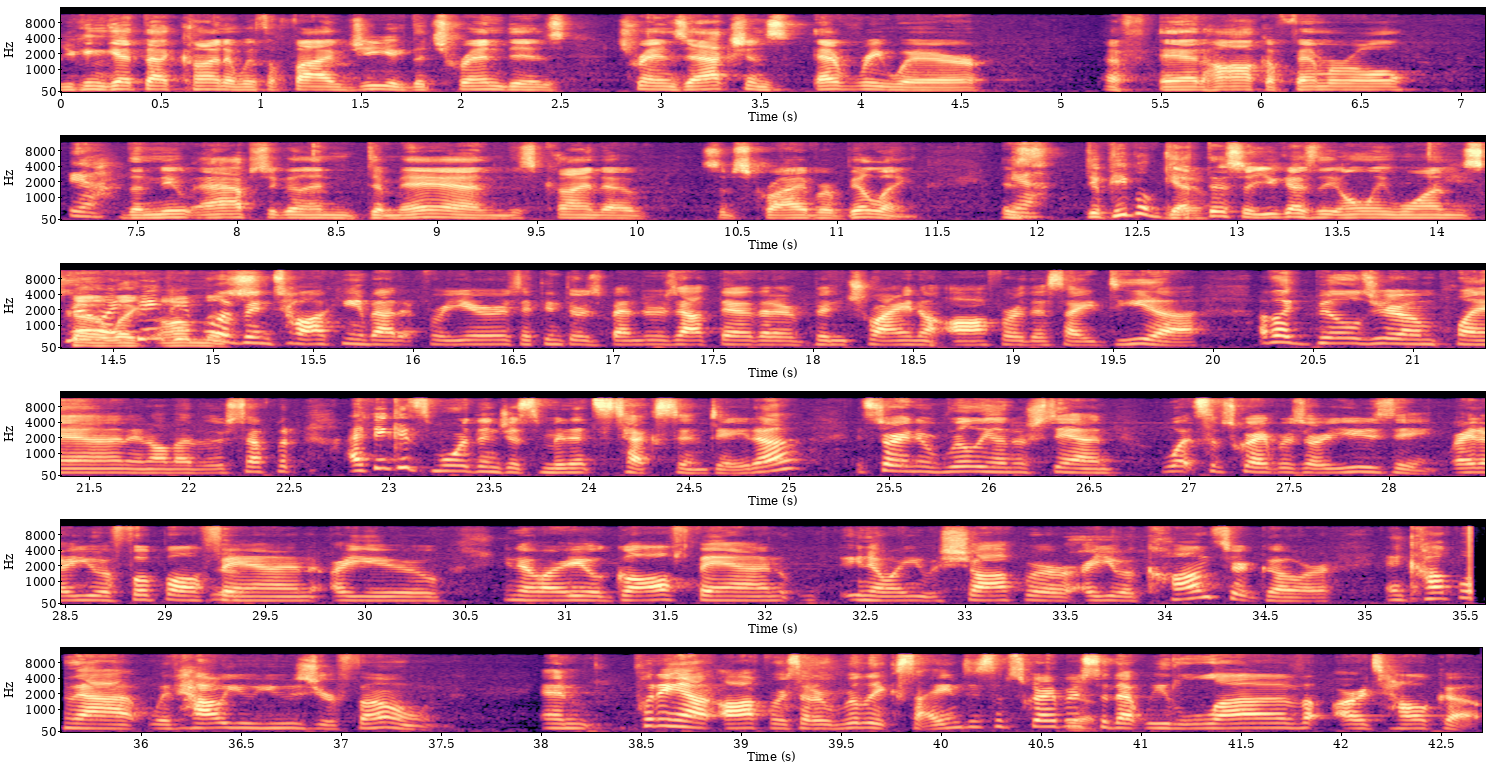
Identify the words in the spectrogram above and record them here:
You can get that kind of with a 5G. The trend is transactions everywhere, ad hoc, ephemeral. Yeah. The new apps are going to demand this kind of subscriber billing. Is, Yeah. Do people get Yeah. this? Are you guys the only ones kind No, of I think people this? have been talking about it for years. I think there's vendors out there that have been trying to offer this idea of like build your own plan and all that other stuff. But I think it's more than just minutes, text, and data. It's starting to really understand what subscribers are using, right? Are you a football Yeah. fan? Are you, you know, are you a golf fan? You know, are you a shopper? Are you a concert goer? And coupling that with how you use your phone and putting out offers that are really exciting to subscribers Yeah. so that we love our telco.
